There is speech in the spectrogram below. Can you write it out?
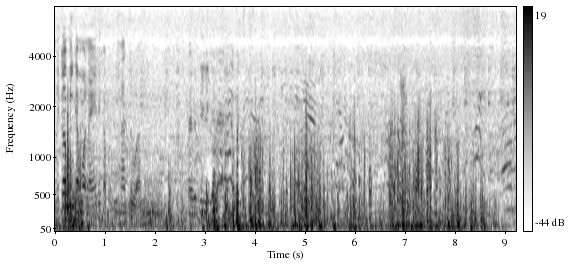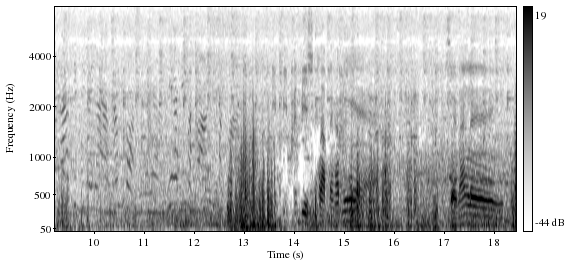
แล้วก็มีแอมมอไนท์นะครับมีห้าตัว ไปเป็นที่เล็กกันแล้วครับเป็นบีชคลับนะครับเนี่ยสวยมากเลย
